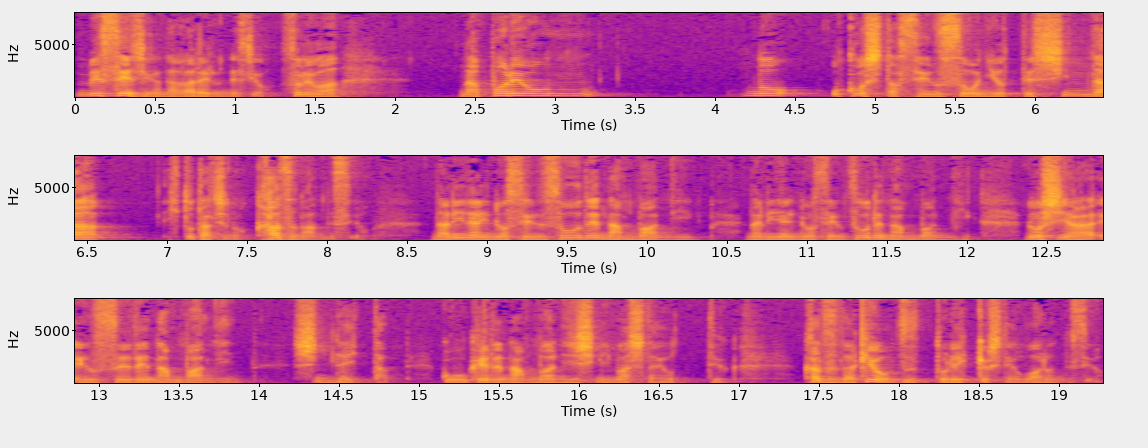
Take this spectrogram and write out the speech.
メッセージが流れるんですよ。それはナポレオンの起こした戦争によって死んだ人たちの数なんですよ。何々の戦争で何万人何々の戦争で何万人ロシア遠征で何万人死んでいった。合計で何万人死にましたよっていう。数だけをずっと列挙して終わるんですよ。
